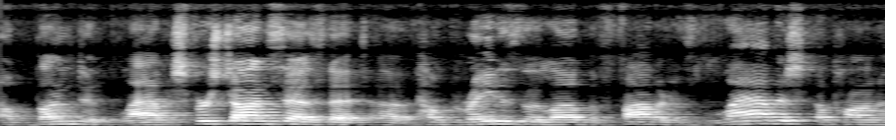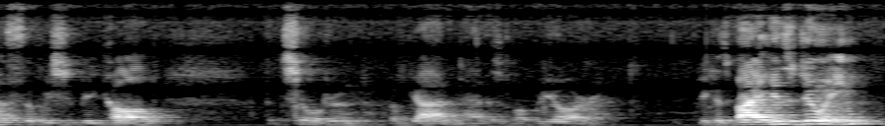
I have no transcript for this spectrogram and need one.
abundant, lavish. First John says that uh, how great is the love the Father has lavished upon us that we should be called the children of God, and that is what we are. Because by His doing,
